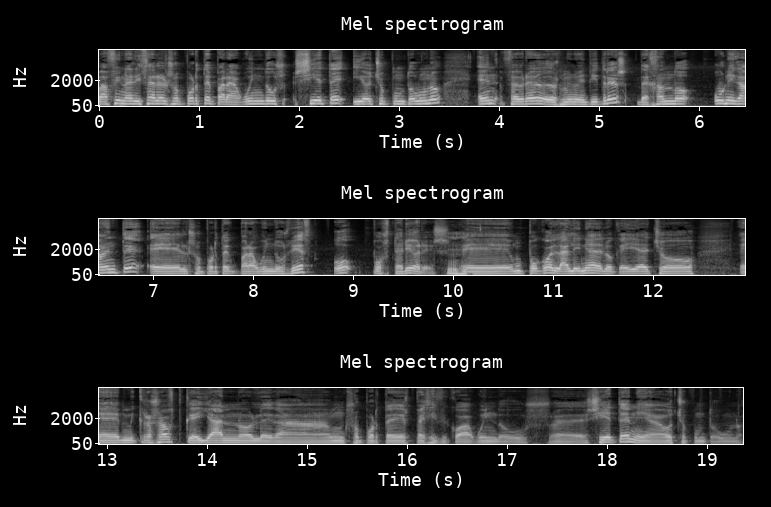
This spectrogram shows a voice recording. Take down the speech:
va a finalizar el soporte para Windows 7 y 8.1 en febrero de 2023, dejando únicamente eh, el soporte para Windows 10 o posteriores. Eh, un poco en la línea de lo que ya ha hecho eh, Microsoft, que ya no le da un soporte específico a Windows eh, 7 ni a 8.1.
